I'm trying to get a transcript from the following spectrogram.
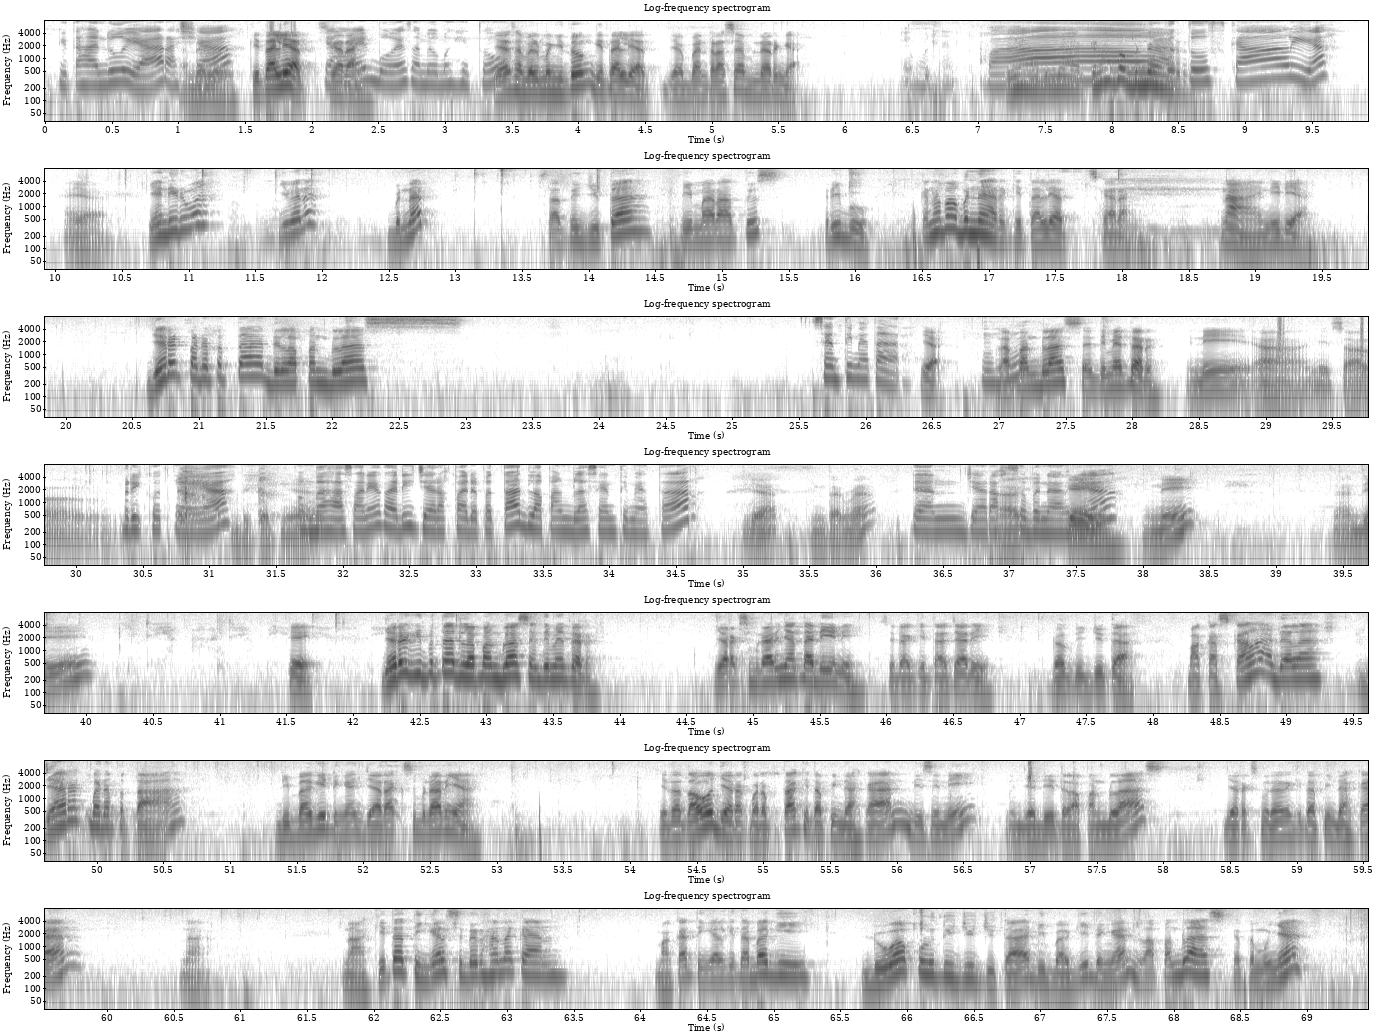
ditahan dulu ya Rasya. dulu. Kita lihat Yang sekarang. lain boleh sambil menghitung. Ya sambil menghitung kita lihat jawaban Rasya benar nggak? Ya benar. Wow, Ya, benar. Kenapa benar? Betul sekali ya. Ayo. Yang di rumah gimana? Benar? Satu juta lima ratus ribu. Kenapa benar? Kita lihat sekarang. Nah ini dia. Jarak pada peta 18 Sentimeter. ya 18 cm. Ini ah, ini soal Berikutnya ya. berikutnya. Pembahasannya tadi jarak pada peta 18 cm Ya, bentar Mbak. dan jarak Oke, sebenarnya ini tadi. Oke, jarak di peta 18 cm. Jarak sebenarnya tadi ini sudah kita cari 20 juta. Maka skala adalah jarak pada peta dibagi dengan jarak sebenarnya. Kita tahu jarak pada peta kita pindahkan di sini menjadi 18. Jarak sebenarnya kita pindahkan. Nah, nah kita tinggal sederhanakan. Maka tinggal kita bagi. 27 juta dibagi dengan 18. Ketemunya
